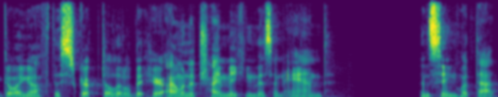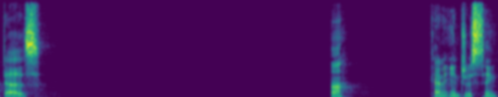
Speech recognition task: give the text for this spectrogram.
going off the script a little bit here. I want to try making this an and and seeing what that does. Huh. Kind of interesting.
